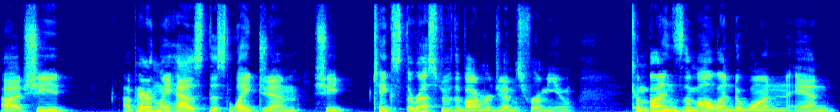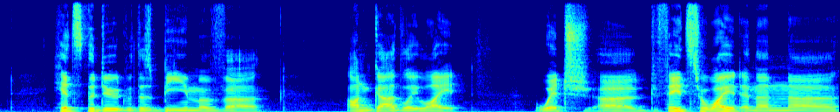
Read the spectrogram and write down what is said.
Uh, she apparently has this light gem. She takes the rest of the bomber gems from you, combines them all into one, and hits the dude with this beam of uh, ungodly light, which uh, fades to white and then uh,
